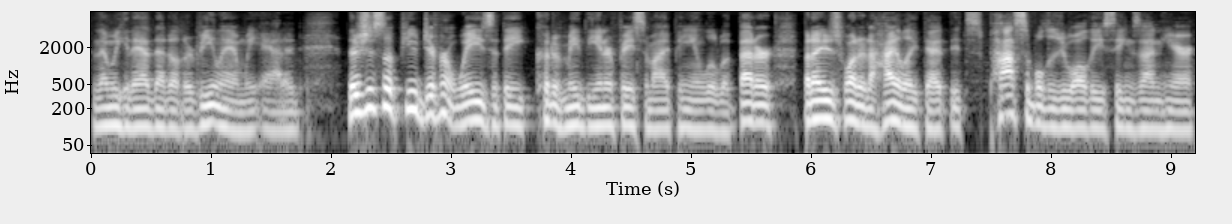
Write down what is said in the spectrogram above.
and then we can add that other VLAN we added. There's just a few different ways that they could have made the interface, in my opinion, a little bit better, but I just wanted to highlight that it's possible to do all these things on here,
